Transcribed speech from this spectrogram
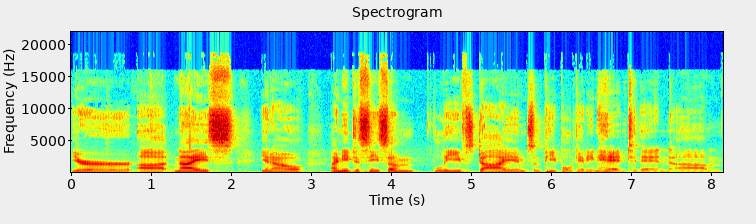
you're uh, nice. You know, I need to see some leaves die and some people getting hit in um,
